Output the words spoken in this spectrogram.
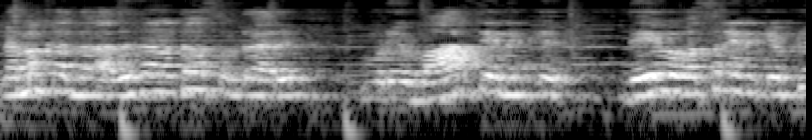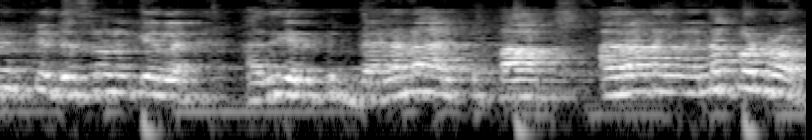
நமக்கு அந்த அதனாலதான் சொல்றாரு உங்களுடைய வார்த்தை எனக்கு தேவ வசனம் எனக்கு எப்படி இருக்கு? தசனம் கேரள அது எனக்கு பலனா இருக்குப்பா. அதனால நாங்க என்ன பண்றோம்?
